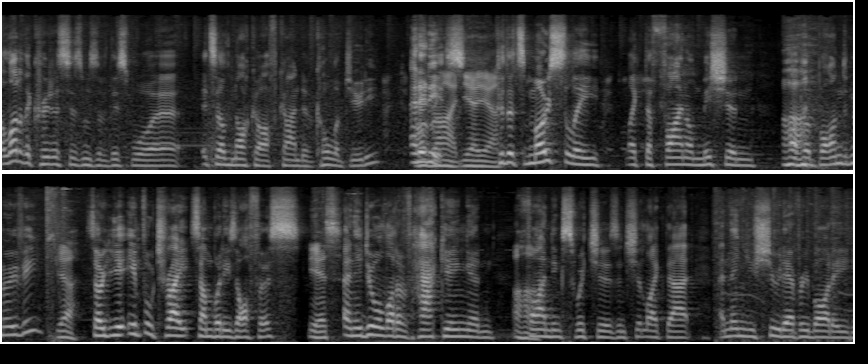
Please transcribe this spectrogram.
A lot of the criticisms of this were it's a knockoff kind of Call of Duty, and Oh, it is right, yeah, yeah. because it's mostly like the final mission of a Bond movie. Uh-huh. Yeah. So you infiltrate somebody's office. Yes. And you do a lot of hacking and Uh-huh. finding switches and shit like that. And then you shoot everybody.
